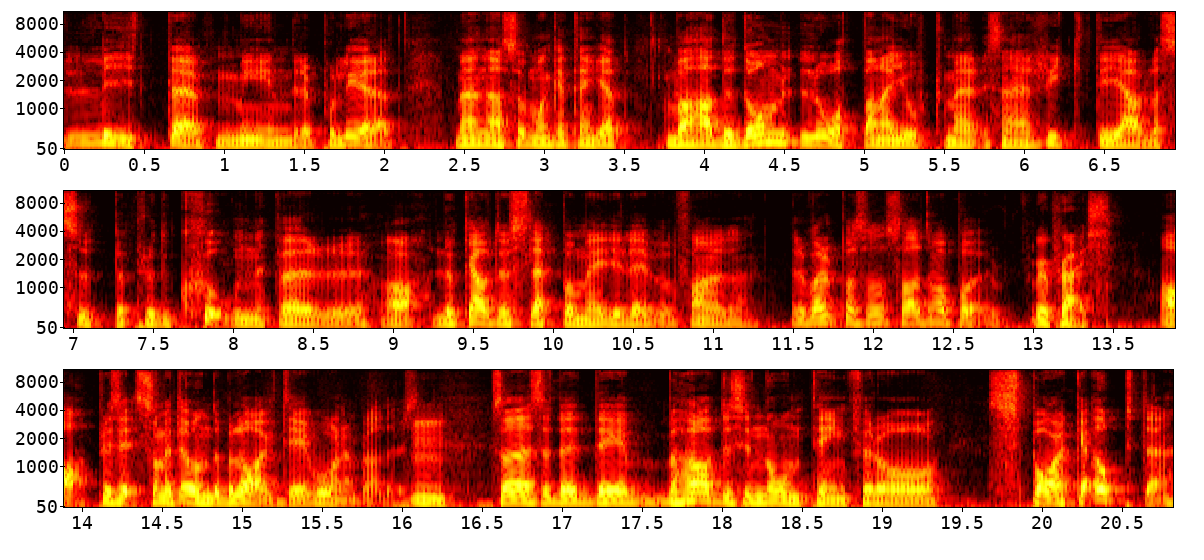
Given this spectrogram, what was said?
lite mindre polerat. Men alltså man kan tänka att vad hade de låtarna gjort med sån här riktig jävla superproduktion? För, ja, Lookout och släpp på Major Label, fan, eller var det bara så sa att de var på, Reprise. ja precis, som ett underbolag till Warner Brothers. Mm. Så alltså det, det behövdes ju någonting för att sparka upp det.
